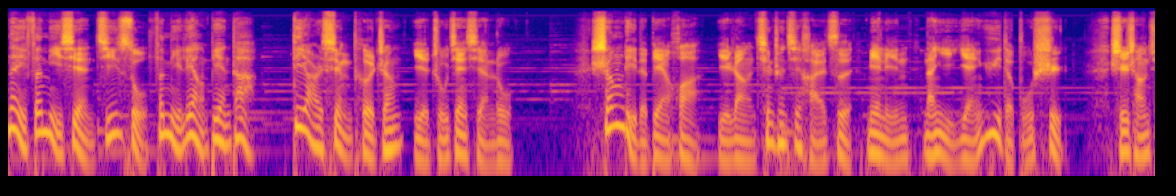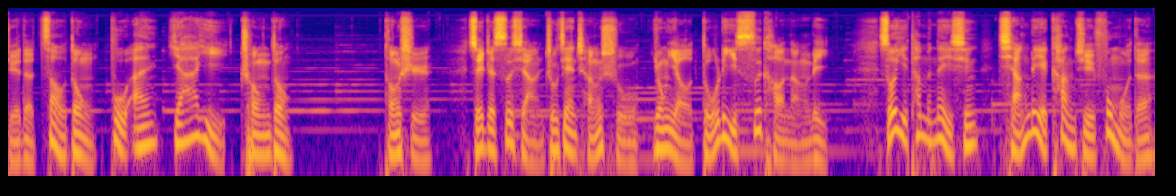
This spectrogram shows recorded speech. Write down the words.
内分泌腺激素分泌量变大。第二性特征也逐渐显露，生理的变化也让青春期孩子面临难以言喻的不适，时常觉得躁动不安、压抑、冲动。同时，随着思想逐渐成熟，拥有独立思考能力，所以他们内心强烈抗拒父母的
